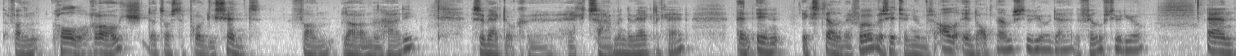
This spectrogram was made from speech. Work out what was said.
van Hall Roach. Dat was de producent van Lauren en Hardy. Ze werkt ook uh, echt samen in de werkelijkheid. En in, ik stelde mij voor, we zitten nu met z'n allen in de opnamestudio daar, de filmstudio. En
